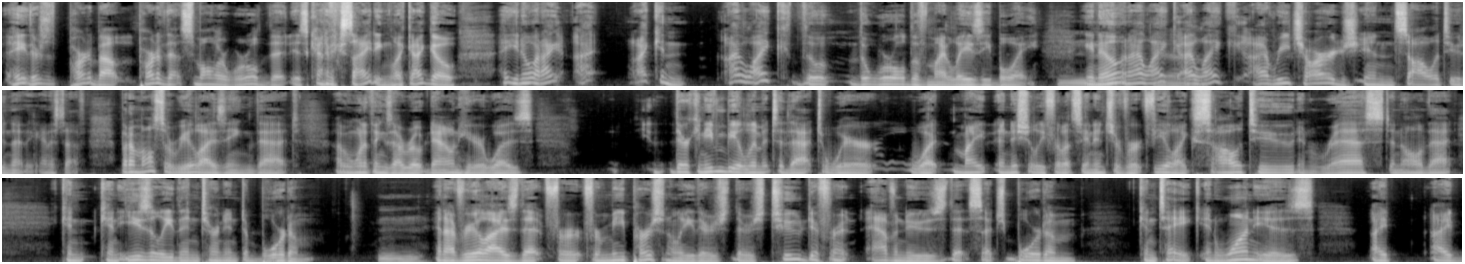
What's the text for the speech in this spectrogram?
hey, there's part about part of that smaller world that is kind of exciting. Like I go, hey, you know what? I I I can I like the the world of my La-Z-Boy, you know, mm, and I like I like I recharge in solitude and that kind of stuff. But I'm also realizing that I mean, one of the things I wrote down here was there can even be a limit to that to where what might initially for let's say an introvert feel like solitude and rest and all of that can can easily then turn into boredom Mm. and I've realized that for for me personally there's there's two different avenues that such boredom can take and one is I I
